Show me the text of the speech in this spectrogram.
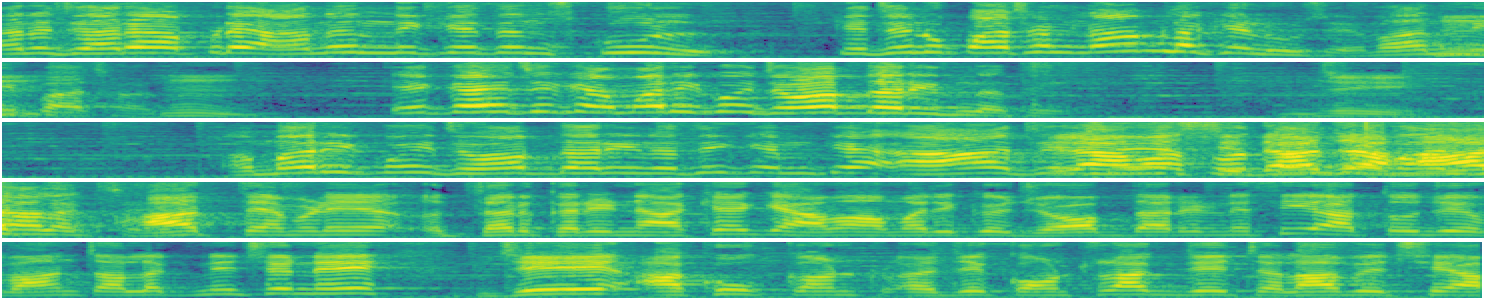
અને જ્યારે આપણે આનંદ નિકેતન સ્કૂલ કે જેનું પાછળ નામ લખેલું છે વાનની પાછળ એ કહે છે કે અમારી કોઈ જવાબદારી જ નથી. જી. અમારી કોઈ જવાબદારી નથી કેમ કે આ જે આમાં સીધા જ હાથ હાથ તેમણે અદ્ધર કરી નાખ્યા કે આમાં અમારી કોઈ જવાબદારી નથી. આ તો જે વાહન ચાલકની છે ને જે આખું જે કોન્ટ્રાક્ટ જે ચલાવે છે આ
